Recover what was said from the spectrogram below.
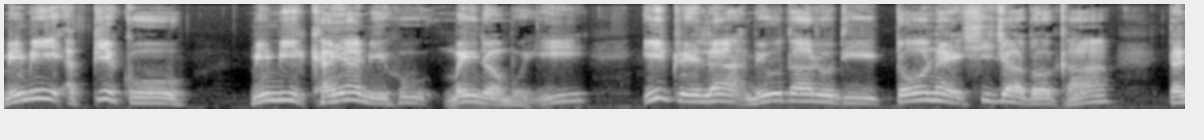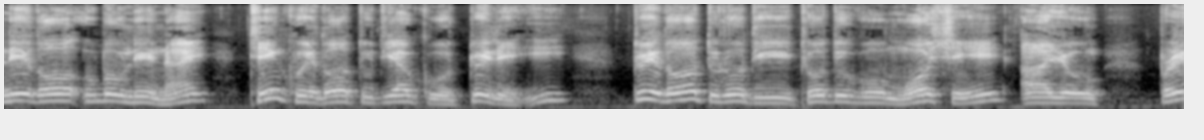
မိမိအပြစ်ကိုမိမိခံရမည်ဟုမိန်တော်မူ၏ ဣဒေလအမျိုးသားတို့သည်တော၌ရှိကြသောအခါတနေ့သောဥပုပ်နေ့၌ထင်းခွေသောသူတယောက်ကို တွေ့လေ၏တွေ့သောသူတို့သည် ထိုသူကို မောရှေအာယုန်ပရိ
